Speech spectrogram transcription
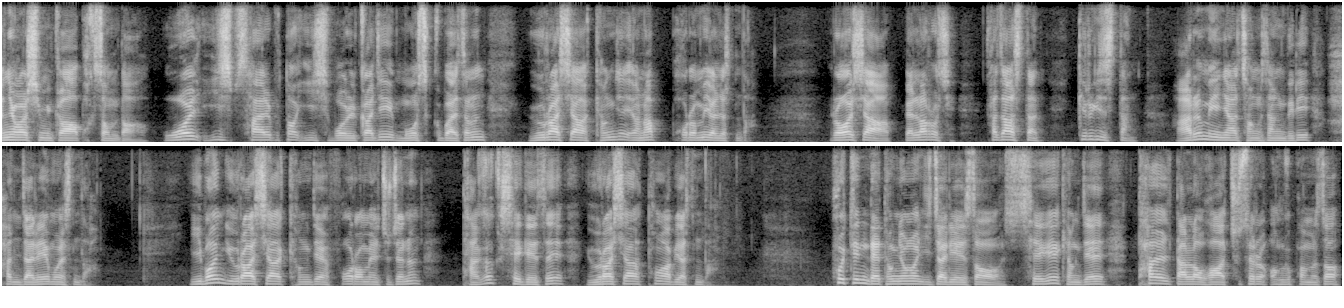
안녕하십니까 박사입니다. 5월 24일부터 25일까지 모스크바에서는 유라시아 경제연합 포럼이 열렸습니다. 러시아, 벨라루시, 카자흐스탄, 키르기스탄, 아르메니아 정상들이 한자리에 모였습니다. 이번 유라시아 경제 포럼의 주제는 다극 세계에서의 유라시아 통합이었습니다. 푸틴 대통령은 이 자리에서 세계 경제의 탈달러화 추세를 언급하면서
